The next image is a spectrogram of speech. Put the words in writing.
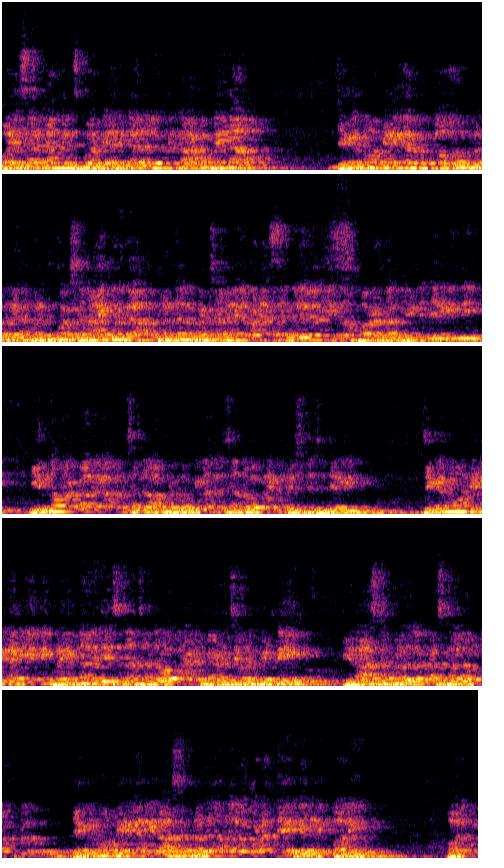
వైఎస్ఆర్ కాంగ్రెస్ పార్టీ అధికారంలోకి రాకపోయినా జగన్మోహన్ రెడ్డి గారు గౌరవప్రదమైన ప్రతిపక్ష నాయకుడిగా ప్రజల పక్షాన నిలబడి అసెంబ్లీలో ఎన్నో పోరాటాలు చేయడం జరిగింది. ఎన్నో రకాలుగా అప్పుడు చంద్రబాబు అప్పుడు ముఖ్యమంత్రి చంద్రబాబు నాయుడు ప్రశ్నించడం జరిగింది. జగన్మోహన్ రెడ్డి గారు ఎన్ని ప్రయత్నాలు చేసినా చంద్రబాబు నాయుడు పెడచెవిన పెట్టి ఈ రాష్ట్ర ప్రజల కష్టాలు ఉన్నప్పుడు జగన్మోహన్ రెడ్డి గారు ఈ రాష్ట్ర ప్రజలందరూ కూడా ధైర్యాన్ని నింపాలి. వారికి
